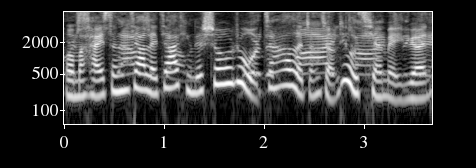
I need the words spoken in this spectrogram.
我们还增加了家庭的收入，加了整整六千美元，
